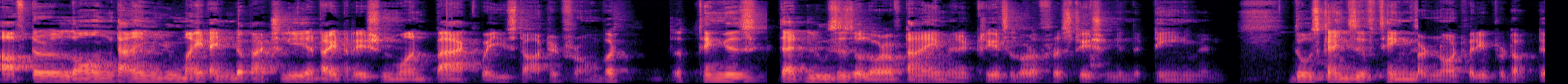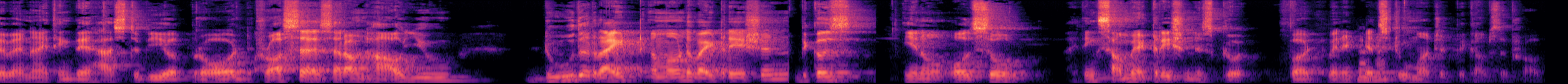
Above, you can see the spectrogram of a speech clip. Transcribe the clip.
after a long time, you might end up actually at iteration one back where you started from. But the thing is, that loses a lot of time and it creates a lot of frustration in the team. And those kinds of things are not very productive. And I think there has to be a broad process around how you do the right amount of iteration because, you know, also I think some iteration is good, but when it mm-hmm. gets too much, it becomes the problem.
